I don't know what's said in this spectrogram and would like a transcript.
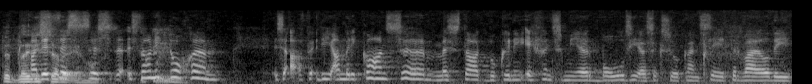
Dit bly Maar dit dieselfde is, Engels. is is daar nie tog 'n um, is die Amerikaanse misdaadboeke nie effens meer bolsy as ek so kan sê terwyl die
